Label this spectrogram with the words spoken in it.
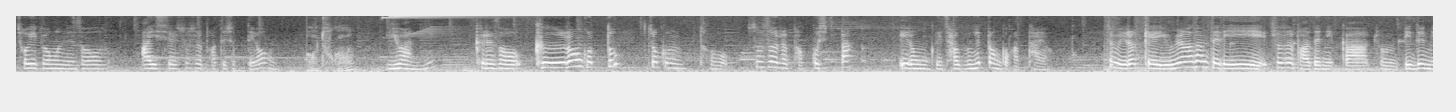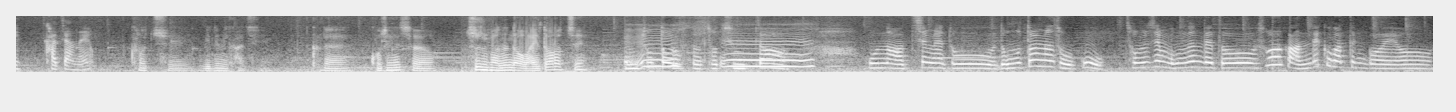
저희 병원에서 ICL 수술 받으셨대요. 어, 누가? 유한님? 그래서 그런 것도 조금 더 수술을 받고 싶다? 이런 게 작용했던 것 같아요. 좀 이렇게 유명한 사람들이 수술 받으니까 좀 믿음이 가지 않아요? 그렇지. 믿음이 가지. 그래, 고생했어요. 수술 받는다고 많이 떨었지? 엄청 떨었어요. 저 진짜 오늘 아침에도 너무 떨면서 오고 점심 먹는데도 소화가 안 될 것 같은 거예요.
